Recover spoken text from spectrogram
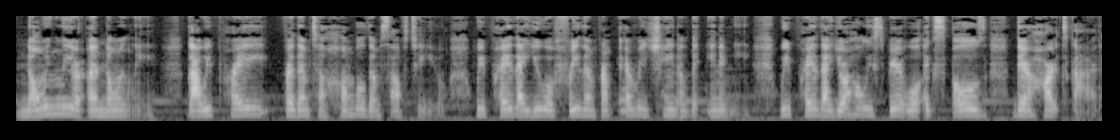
knowingly or unknowingly. God, we pray for them to humble themselves to you. We pray that you will free them from every chain of the enemy. We pray that your Holy Spirit will expose their hearts, God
